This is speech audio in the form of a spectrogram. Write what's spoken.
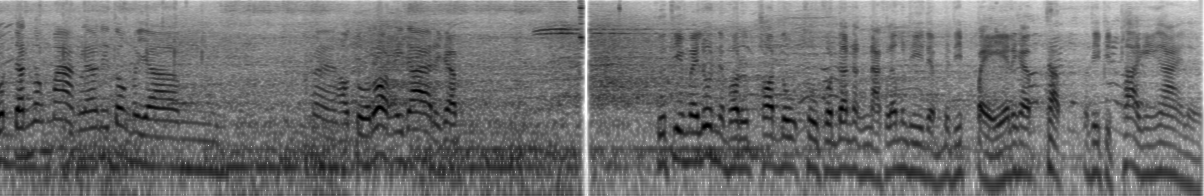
กดดันมาก ๆ แล้วนี่ต้องพยายามแม่เอาตัวรอดให้ได้เลยครับ คือทีมวัยรุ่นเนี่ยพอพอดูถูกกดดันหนักๆแล้วบางทีเนี่ยบางทีเป๋นะครับครับบางทีผิดพลาดง่ายๆเลย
